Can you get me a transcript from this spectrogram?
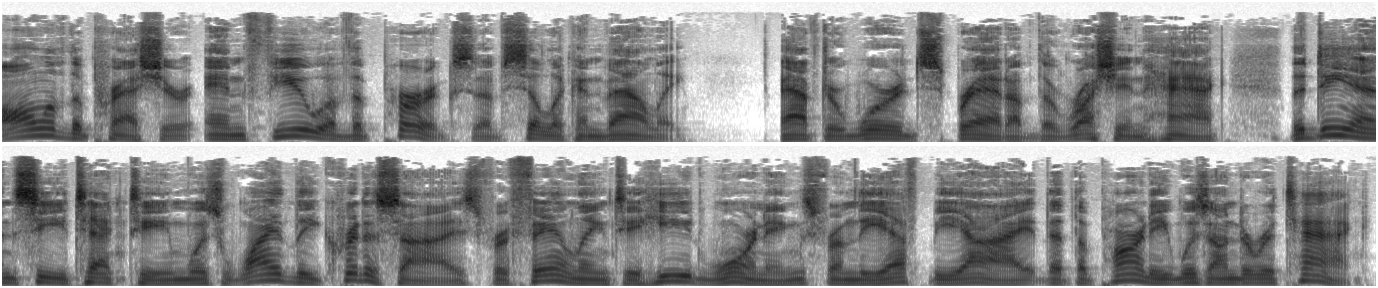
all of the pressure and few of the perks of Silicon Valley. After word spread of the Russian hack, the DNC tech team was widely criticized for failing to heed warnings from the FBI that the party was under attack.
